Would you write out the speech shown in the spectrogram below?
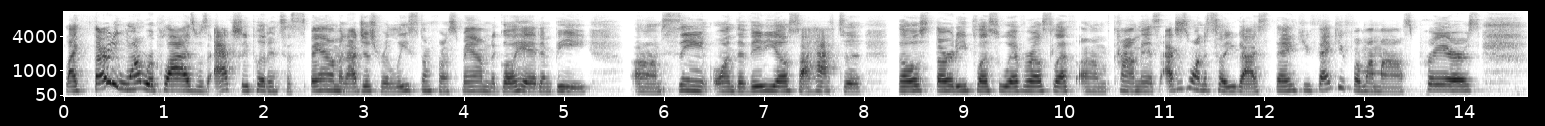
Like 31 replies was actually put into spam, and I just released them from spam to go ahead and be um, seen on the video. So I have to, those 30 plus whoever else left um, comments, I just want to tell you guys thank you. Thank you for my mom's prayers.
